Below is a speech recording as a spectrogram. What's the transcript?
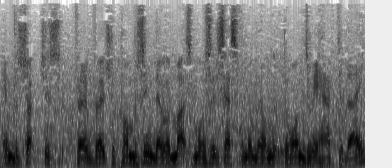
infrastructures for virtual conferencing that were much more successful than the ones we have today.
